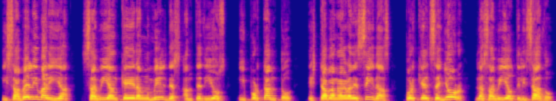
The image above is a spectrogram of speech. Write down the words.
Isabel y María sabían que eran humildes ante Dios y por tanto estaban agradecidas porque el Señor las había utilizado.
